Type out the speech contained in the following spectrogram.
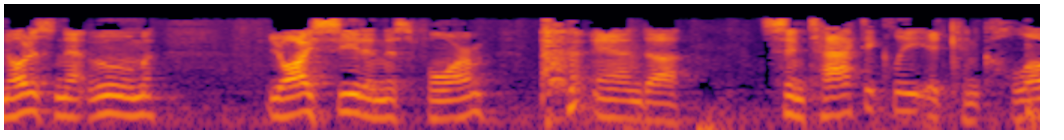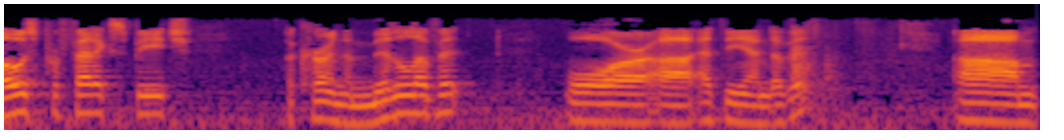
Notice Ne'um you always see it in this form, and uh, syntactically, it can close prophetic speech, occur in the middle of it, or uh, at the end of it. Um,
